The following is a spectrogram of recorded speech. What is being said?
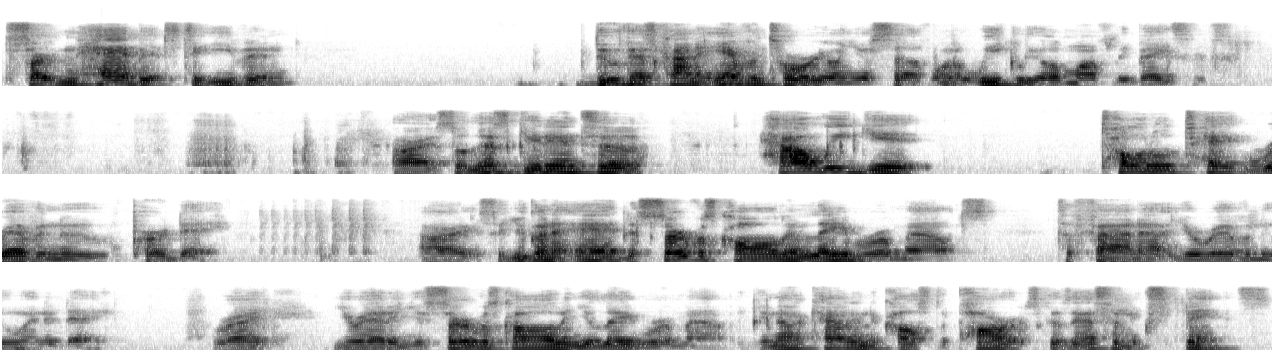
certain habits to even do this kind of inventory on yourself on a weekly or monthly basis. All right, so let's get into how we get total tech revenue per day. All right, so you're going to add the service call and labor amounts to find out your revenue in a day, right? You're adding your service call and your labor amount. You're not counting the cost of parts because that's an expense,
